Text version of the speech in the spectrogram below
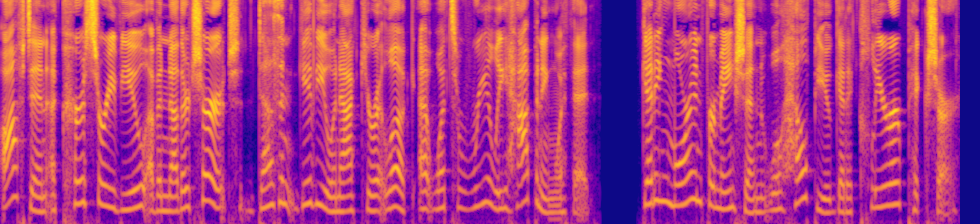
Often, a cursory view of another church doesn't give you an accurate look at what's really happening with it. Getting more information will help you get a clearer picture.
